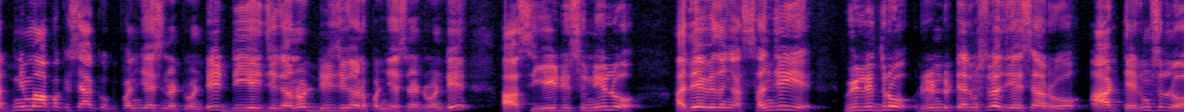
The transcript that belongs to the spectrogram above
అగ్నిమాపక శాఖకు పనిచేసినటువంటి డిఐజీ డీజీగానో డీజీ పనిచేసినటువంటి ఆ సిఐడి సునీలు అదేవిధంగా సంజయ్ వీళ్ళిద్దరూ రెండు టర్మ్స్లో చేశారు. ఆ టర్మ్స్లో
